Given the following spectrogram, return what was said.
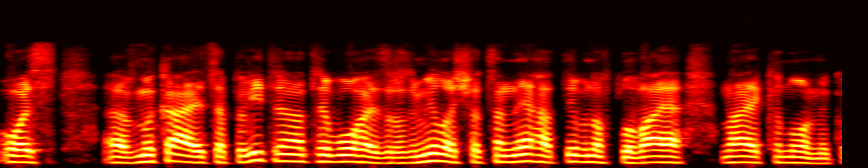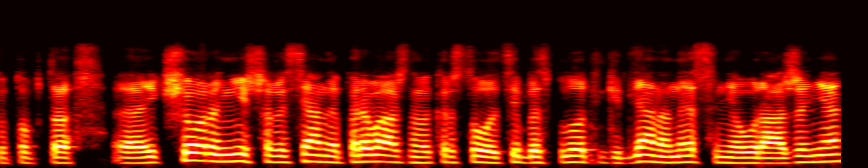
Ось е, вмикається повітряна тривога, і зрозуміло, що це негативно впливає на економіку. Тобто, е, якщо раніше росіяни переважно використовували ці безпілотники для нанесення ураження,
